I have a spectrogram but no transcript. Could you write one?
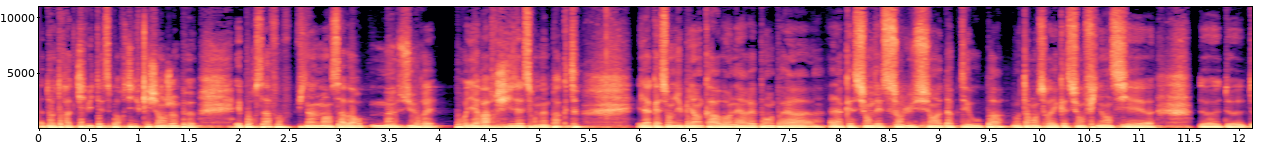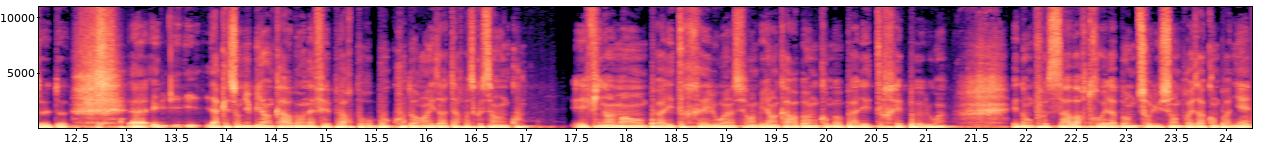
d'autres activités sportives qui changent un peu. Et pour ça, il faut finalement savoir mesurer pour hiérarchiser son impact. Et la question du bilan carbone, elle répond peu à, la question des solutions adaptées ou pas, notamment sur les questions financières. De euh, la question du bilan carbone, elle fait peur pour beaucoup d'organisateurs parce que c'est un coût. Et finalement, on peut aller très loin sur un bilan carbone comme on peut aller très peu loin. Et donc, il faut savoir trouver la bonne solution pour les accompagner.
